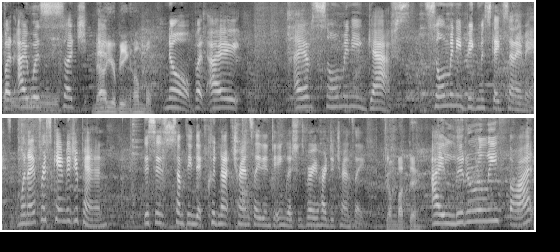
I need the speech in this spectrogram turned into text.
but I was such. Oh. now a- you're being humble. No, but I. I have so many gaffes, so many big mistakes that I made. When I first came to Japan, this is something that could not translate into English. It's very hard to translate. Gambatte. I literally thought,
